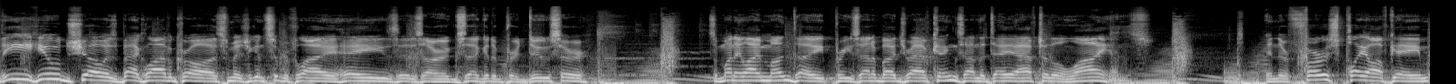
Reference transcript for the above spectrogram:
The huge show is back live across Michigan. Superfly Hayes is our executive producer. It's a Moneyline Monday presented by DraftKings on the day after the Lions. In their first playoff game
